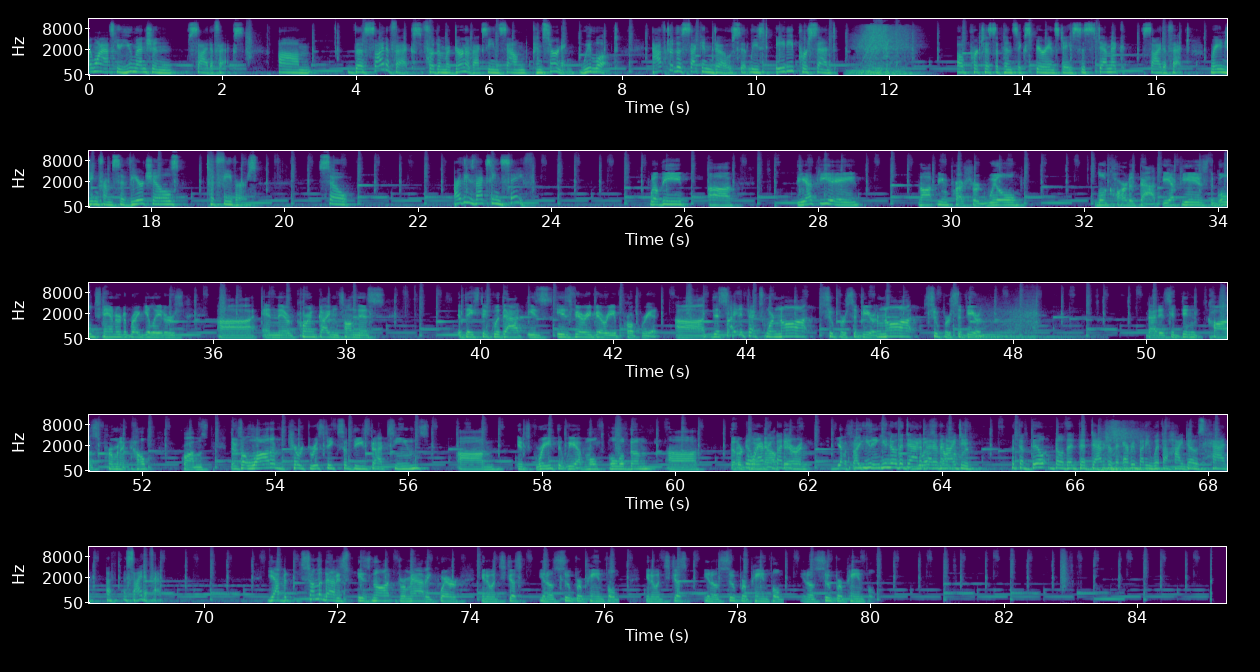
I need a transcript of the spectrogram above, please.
I want to ask you, you mentioned side effects. Um, the side effects for the Moderna vaccine sound concerning. We looked. After the second dose, at least 80% of participants experienced a systemic side effect, ranging from severe chills to fevers. So, are these vaccines safe? Well, the uh, the FDA, not being pressured, will look hard at that. The FDA is the gold standard of regulators, uh, and their current guidance on this, if they stick with that, is is very very appropriate. Uh, the side effects were not super severe, not super severe. That is, it didn't cause permanent health problems. There's a lot of characteristics of these vaccines. Um, it's great that we have multiple of them. Uh, that are Bill, going out there. And yes, I you, think you know the data better than I do. But the bill, Bill, the, the data shows that everybody with a high dose had a, a side effect. Yeah, but some of that is is not dramatic. Where you know it's just you know super painful. You know it's just you know super painful. You know super painful.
